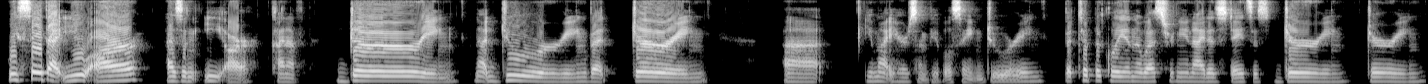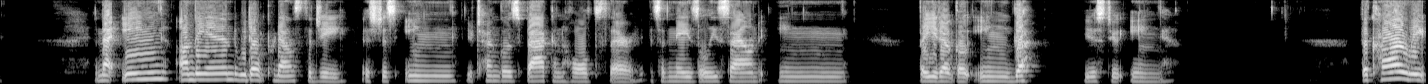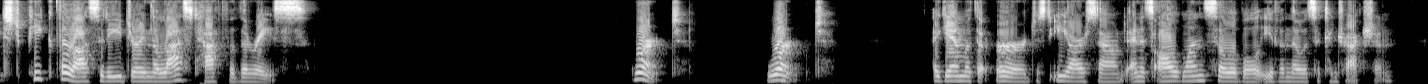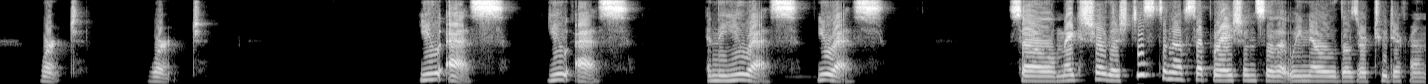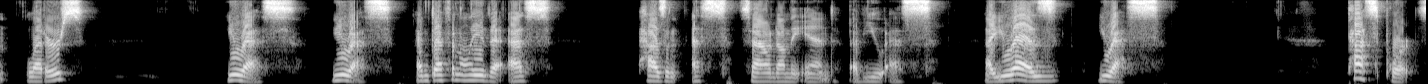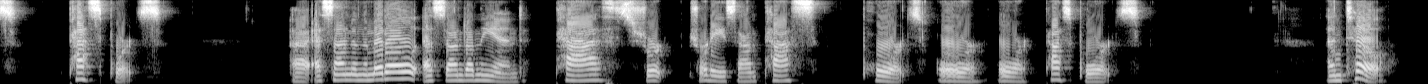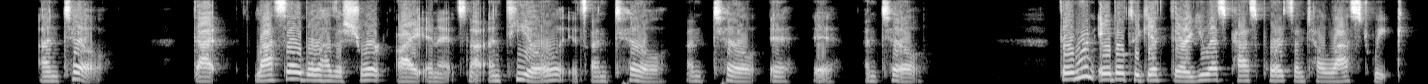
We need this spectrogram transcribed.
We say that you are as an ER, kind of during, not during, but during. Uh, you might hear some people saying during, but typically in the Western United States it's during, during. And that ing on the end, we don't pronounce the G. It's just ing. Your tongue goes back and holds there. It's a nasally sound, ing. But you don't go ing. You just do ing. The car reached peak velocity during the last half of the race. Weren't. Weren't. Again with the er, just er sound, and it's all one syllable even though it's a contraction. Weren't. Weren't. US, US. in the US, US. So make sure there's just enough separation so that we know those are two different letters. US, US. And definitely the S has an S sound on the end of US. Not US, US. Passports, passports. Uh, S sound in the middle, S sound on the end. Pass, short, short A sound, passports, or, or, passports. Until, until. That last syllable has a short I in it. It's not until, it's until, until, eh, eh, until. They weren't able to get their U.S. passports until last week.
